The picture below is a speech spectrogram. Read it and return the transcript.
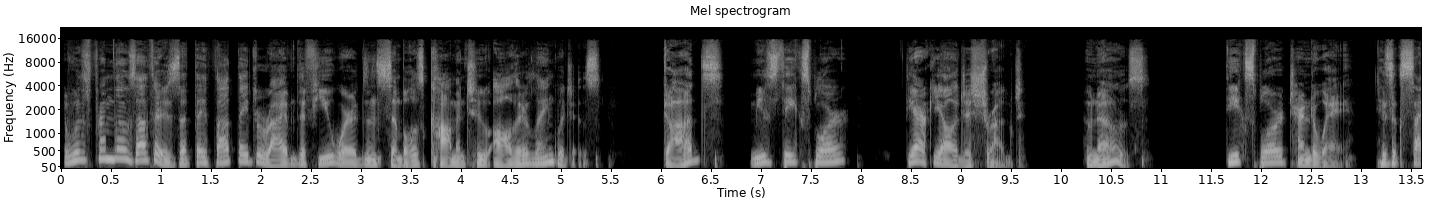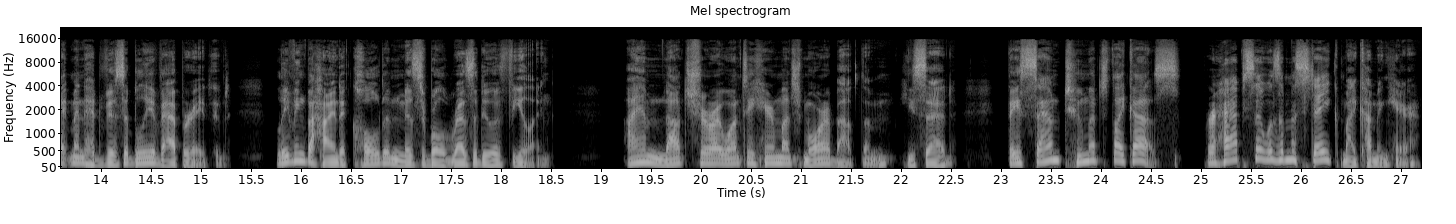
It was from those others that they thought they derived the few words and symbols common to all their languages. Gods? mused the explorer. The archaeologist shrugged. Who knows? The explorer turned away. His excitement had visibly evaporated, leaving behind a cold and miserable residue of feeling. I am not sure I want to hear much more about them, he said. They sound too much like us. Perhaps it was a mistake, my coming here.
